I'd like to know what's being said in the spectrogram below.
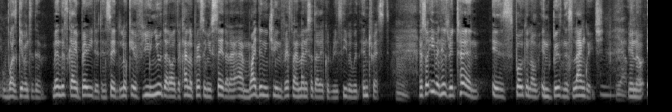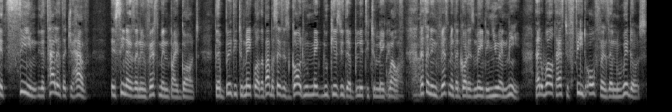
was given to them. Then this guy buried it and said, Look, if you knew that I was the kind of person you say that I am, why didn't you invest my money so that I could receive it with interest? Mm. And so even his return is spoken of in business language. Mm. Yeah. You know, it's seen, the talents that you have is seen as an investment by God. The ability to make wealth. The Bible says it's God who make who gives you the ability to make, wealth. wealth. Uh-huh. That's an investment that God has made in you and me. That wealth has to feed orphans and widows.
